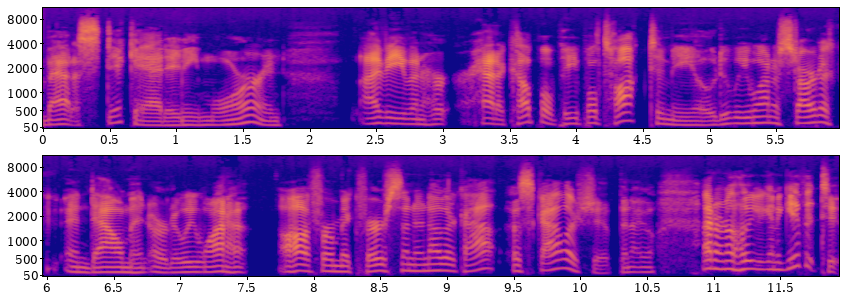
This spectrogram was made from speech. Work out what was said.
bat a stick at anymore. And I've even heard, had a couple people talk to me. Oh, do we want to start an endowment or do we want to offer McPherson another co- a scholarship? And I go, I don't know who you're going to give it to,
